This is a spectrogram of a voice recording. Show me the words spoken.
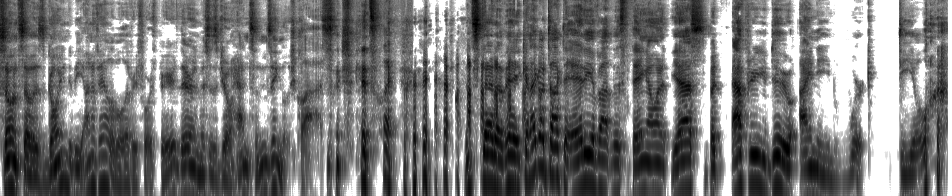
so and so is going to be unavailable every fourth period. They're in Mrs. Johansson's English class. it's like instead of hey, can I go talk to Eddie about this thing? I want to yes, but after you do, I need work. Deal.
